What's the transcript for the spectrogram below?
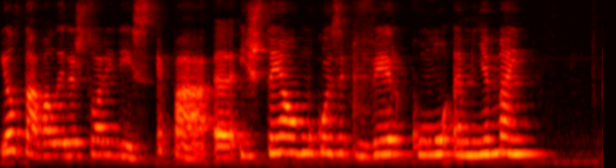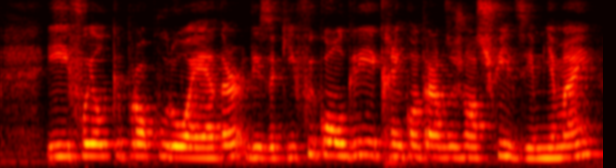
ele estava a ler a história e disse: Epá, uh, isto tem alguma coisa que ver com a minha mãe e foi ele que procurou a Heather, diz aqui, fui com alegria que reencontramos os nossos filhos e a minha mãe.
